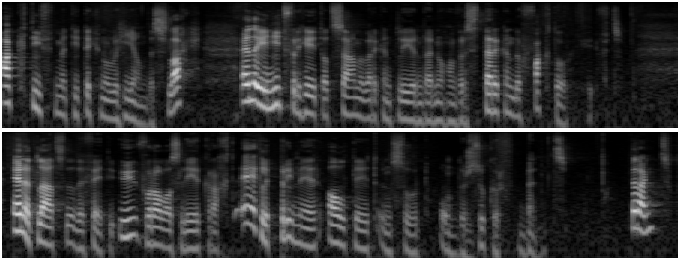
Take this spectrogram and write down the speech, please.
actief met die technologie aan de slag. En dat je niet vergeet dat samenwerkend leren daar nog een versterkende factor heeft. En het laatste, de feit dat u vooral als leerkracht eigenlijk primair altijd een soort onderzoeker bent. Bedankt.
